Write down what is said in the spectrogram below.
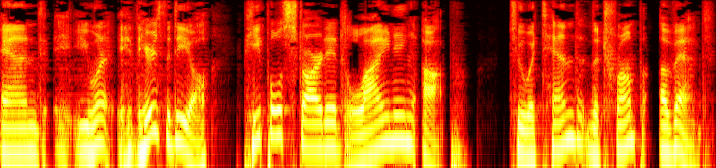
And you want here's the deal: people started lining up to attend the Trump event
